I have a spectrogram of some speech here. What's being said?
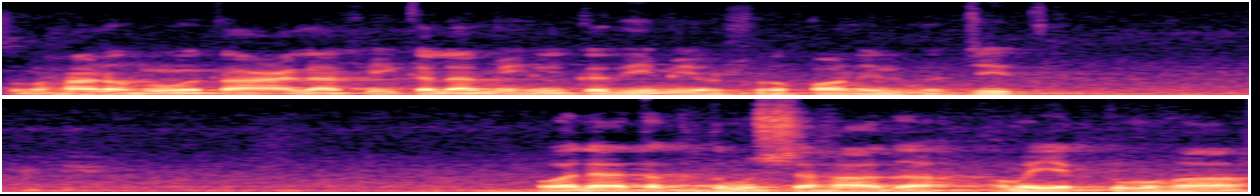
سبحانه وتعالى في كلامه القديم والفرقان المجيد ولا تكتموا الشهادة ومن يكتمها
